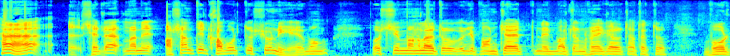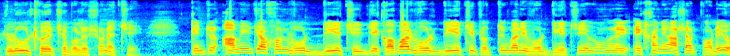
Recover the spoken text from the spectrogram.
হ্যাঁ সেটা মানে অশান্তির খবর তো শুনি এবং পশ্চিমবাংলায় তো যে পঞ্চায়েত নির্বাচন হয়ে গেল, তাতে তো ভোট লুট হয়েছে বলে শুনেছি। কিন্তু আমি যখন ভোট দিয়েছি, যে কবার ভোট দিয়েছি, প্রত্যেকবারই ভোট দিয়েছি এবং এখানে আসার পরেও,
